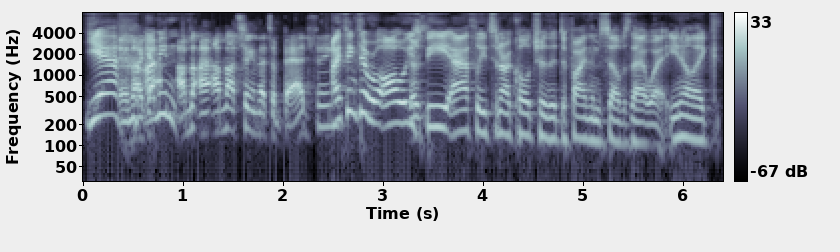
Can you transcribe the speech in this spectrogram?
Yeah, And like, I mean, I'm, I'm not saying that's a bad thing. I think there will always There's- be athletes in our culture that define themselves that way. You know, like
